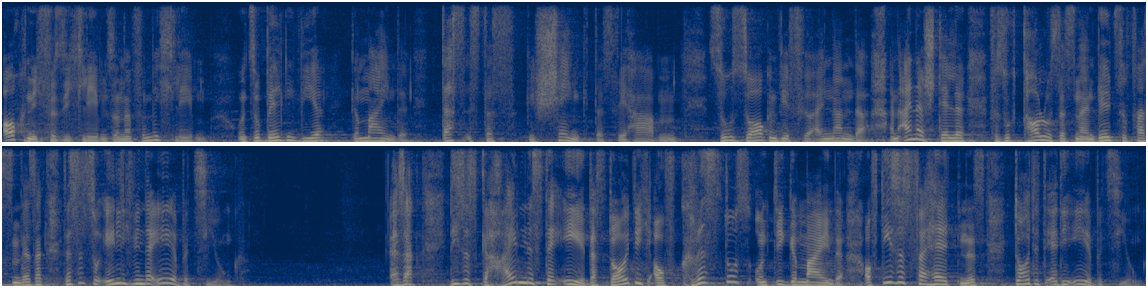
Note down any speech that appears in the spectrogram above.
auch nicht für sich leben, sondern für mich leben. Und so bilden wir Gemeinde. Das ist das Geschenk, das wir haben. So sorgen wir füreinander. An einer Stelle versucht Paulus das in ein Bild zu fassen. Der sagt, das ist so ähnlich wie in der Ehebeziehung. Er sagt, dieses Geheimnis der Ehe, das deute ich auf Christus und die Gemeinde. Auf dieses Verhältnis deutet er die Ehebeziehung.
